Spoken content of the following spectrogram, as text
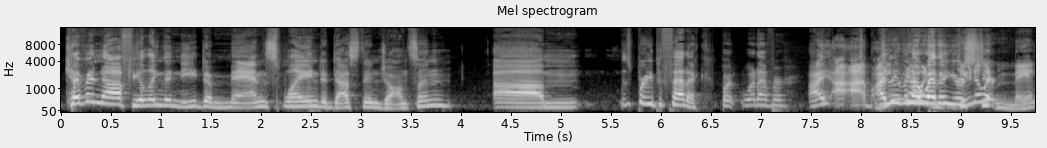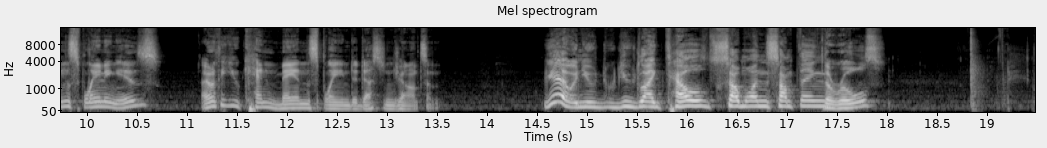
Kevin Na feeling the need to mansplain to Dustin Johnson um, was pretty pathetic, but whatever. I I, I, I Do don't even know, what- whether you're Do you know ser- what mansplaining is? I don't think you can mansplain to Dustin Johnson. yeah when you you like tell someone something. The rules.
